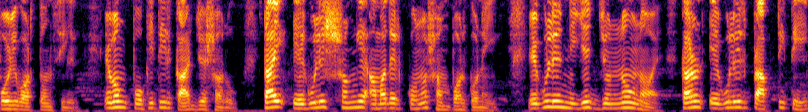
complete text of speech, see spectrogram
পরিবর্তনশীল। এবং প্রকৃতির কার্যস্বরূপ। তাই এগুলির সঙ্গে আমাদের কোনো সম্পর্ক নেই। এগুলির নিজের জন্যও নয়, কারণ এগুলির প্রাপ্তিতে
